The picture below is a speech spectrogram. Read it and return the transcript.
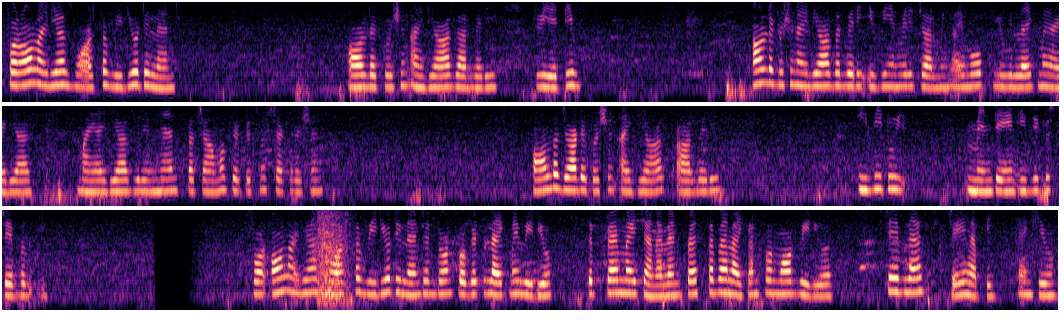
For all ideas watch the video till end. All decoration ideas are very creative. All decoration ideas are very easy and very charming. I hope you will like my ideas. My ideas will enhance the charm of your christmas decoration. All the jar decoration ideas are very easy to maintain easy to stable for all ideas watch the video. Till end and don't forget to like my video subscribe my channel and press the bell icon for more videos. Stay blessed stay happy. Thank you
